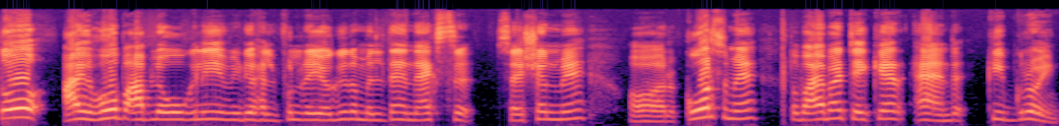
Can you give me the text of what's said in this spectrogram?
तो आई होप आप लोगों के लिए वीडियो हेल्पफुल रही होगी। तो मिलते हैं नेक्स्ट सेशन में और कोर्स में। तो bye bye take care and keep growing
